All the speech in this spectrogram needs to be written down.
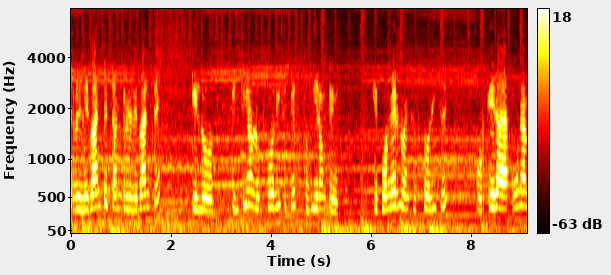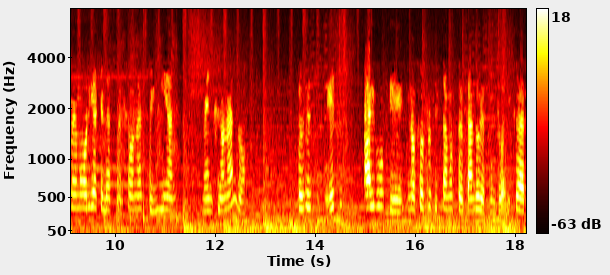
relevante, tan relevante, que los que hicieron los códices tuvieron que, ponerlo en sus códices porque era una memoria que las personas seguían mencionando. Entonces, es algo que nosotros estamos tratando de puntualizar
